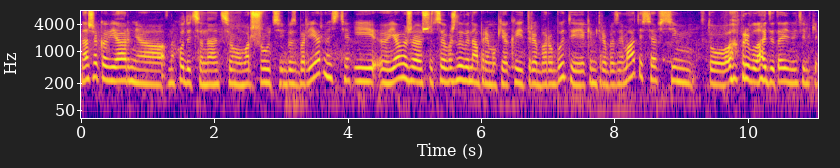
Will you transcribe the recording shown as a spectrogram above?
Наша кав'ярня знаходиться на цьому маршруті безбар'єрності, і е, я вважаю, що це важливий напрямок, який треба робити, яким треба займатися всім, хто при владі, та й не тільки,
